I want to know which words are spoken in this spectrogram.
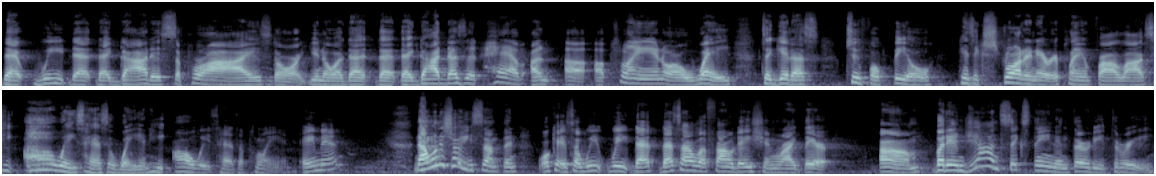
that we that that God is surprised or you know that that, that God doesn't have a, a plan or a way to get us to fulfill his extraordinary plan for our lives. He always has a way and he always has a plan. Amen. Now I want to show you something. Okay, so we, we that, that's our foundation right there. Um, but in John 16 and 33,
